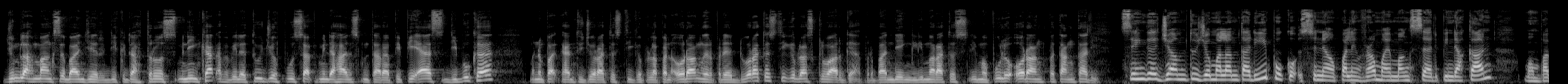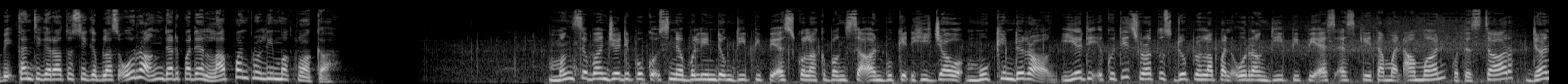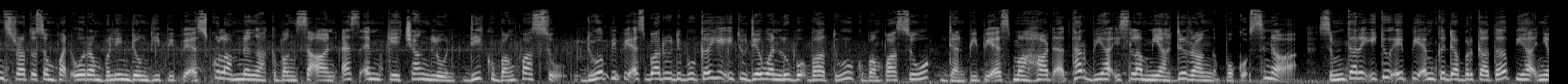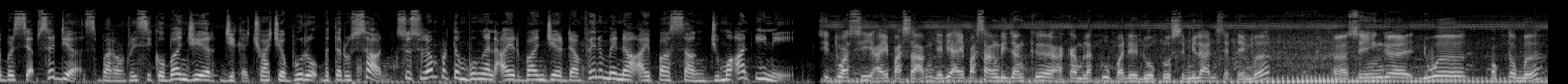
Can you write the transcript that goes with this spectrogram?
Jumlah mangsa banjir di Kedah terus meningkat apabila tujuh pusat pemindahan sementara PPS dibuka menempatkan 738 orang daripada 213 keluarga berbanding 550 orang petang tadi. Sehingga jam 7 malam tadi, pokok senau paling ramai mangsa dipindahkan membabitkan 313 orang daripada 85 keluarga. Mangsa banjir di pokok sena berlindung di PPS Sekolah Kebangsaan Bukit Hijau Mukin Derang. Ia diikuti 128 orang di PPS SK Taman Aman, Kota Star dan 104 orang berlindung di PPS Sekolah Menengah Kebangsaan SMK Changlun di Kubang Pasu. Dua PPS baru dibuka iaitu Dewan Lubuk Batu, Kubang Pasu dan PPS Mahad Tarbiyah Islamiah Derang, Pokok Sena. Sementara itu, APM Kedah berkata pihaknya bersiap sedia sebarang risiko banjir jika cuaca buruk berterusan. Susulan pertembungan air banjir dan fenomena air pasang Jumaat ini. Situasi air pasang, jadi air pasang dijangka akan berlaku pada 29 September uh, sehingga 2 Oktober.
